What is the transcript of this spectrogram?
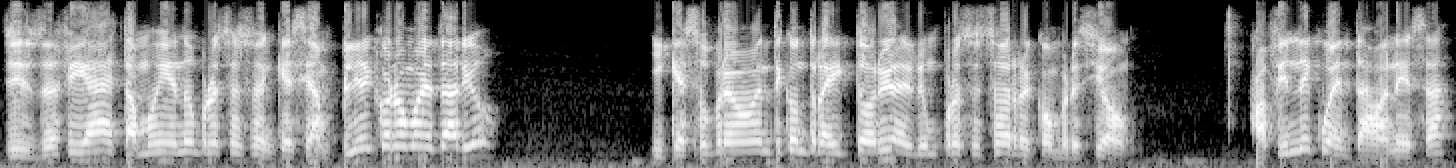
si tú te fijas, estamos viendo un proceso en que se amplía el cono monetario y que es supremamente contradictorio en un proceso de reconversión. A fin de cuentas, Vanessa,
